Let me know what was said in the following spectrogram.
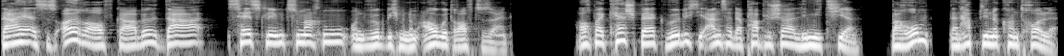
Daher ist es eure Aufgabe, da Sales Claim zu machen und wirklich mit einem Auge drauf zu sein. Auch bei Cashback würde ich die Anzahl der Publisher limitieren. Warum? Dann habt ihr eine Kontrolle.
